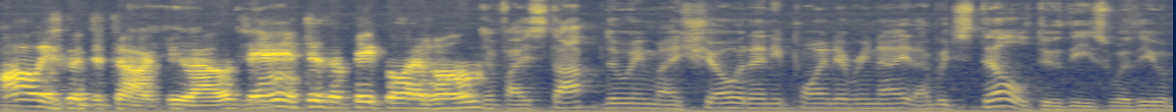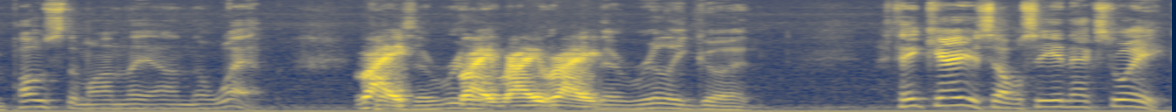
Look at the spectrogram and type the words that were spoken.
I- Always good to talk to you, Alex, and to the people at home. if I stopped doing my show at any point every night, I would still do these with you and post them on the on the web. Right, really- right, right, right. They're really good. Take care of yourself. We'll see you next week.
